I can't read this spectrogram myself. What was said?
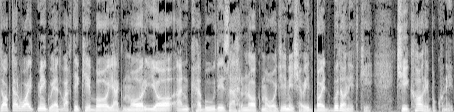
دکتر وایت می‌گوید وقتی که با یک مار یا انکبود زهرناک مواجه می شوید باید بدانید که چی کاری بکنید.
